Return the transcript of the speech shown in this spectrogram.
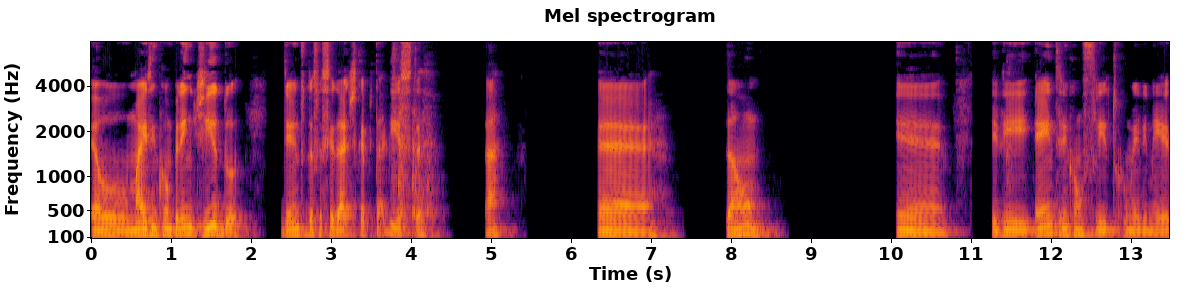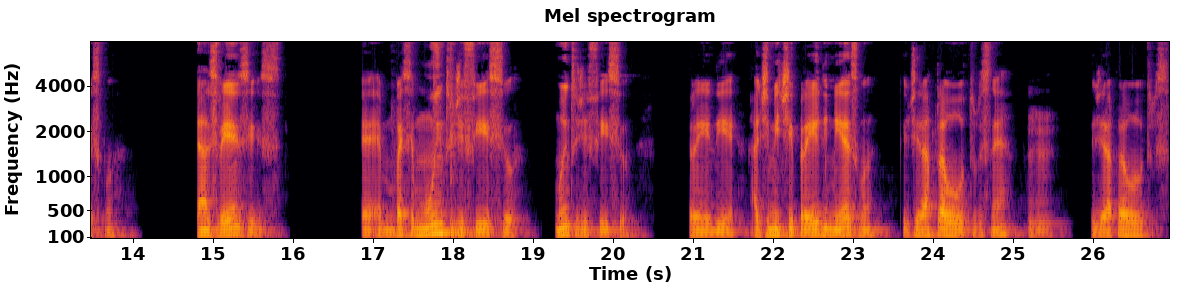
é o mais incompreendido dentro da sociedade capitalista, tá? É, então, é, ele entra em conflito com ele mesmo. Às vezes, é, é- vai ser muito difícil, muito difícil para ele admitir para ele mesmo e dirá para outros, né? Uhum. E dirá para outros.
